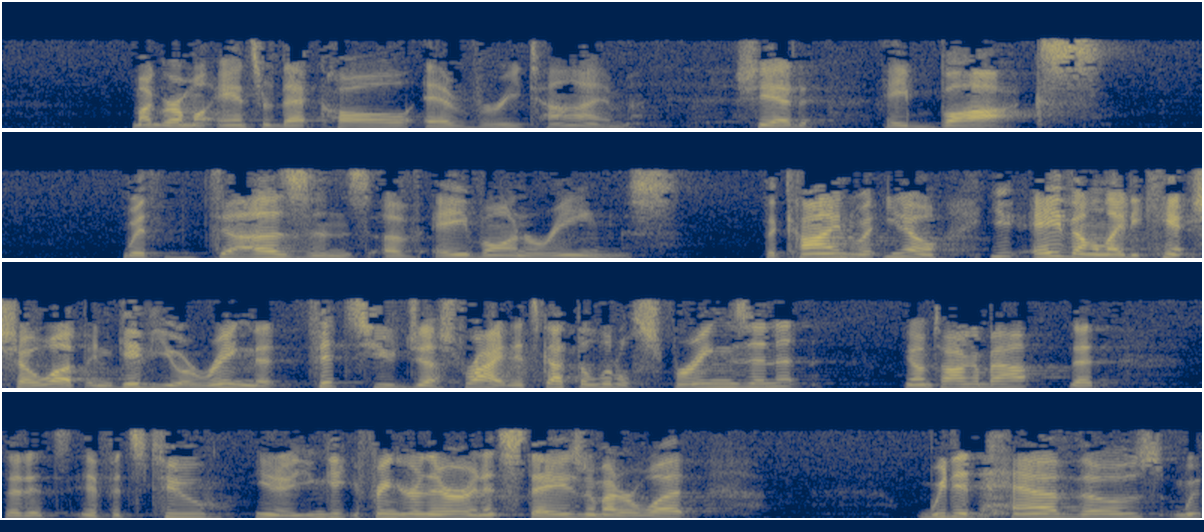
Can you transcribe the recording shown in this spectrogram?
my grandma answered that call every time. She had a box with dozens of Avon rings. The kind, you know, you, Avon lady can't show up and give you a ring that fits you just right. It's got the little springs in it. You know what I'm talking about? That that it's if it's too, you know, you can get your finger in there and it stays no matter what. We didn't have those. We,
